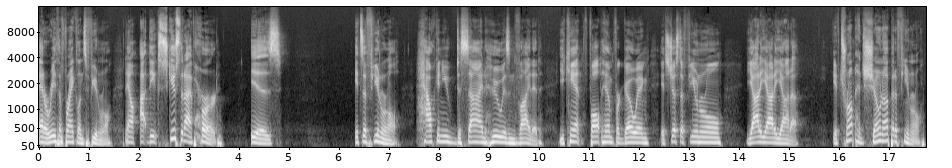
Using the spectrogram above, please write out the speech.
at Aretha Franklin's funeral. Now, I, the excuse that I've heard is it's a funeral. How can you decide who is invited? You can't fault him for going. It's just a funeral, yada, yada, yada. If Trump had shown up at a funeral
